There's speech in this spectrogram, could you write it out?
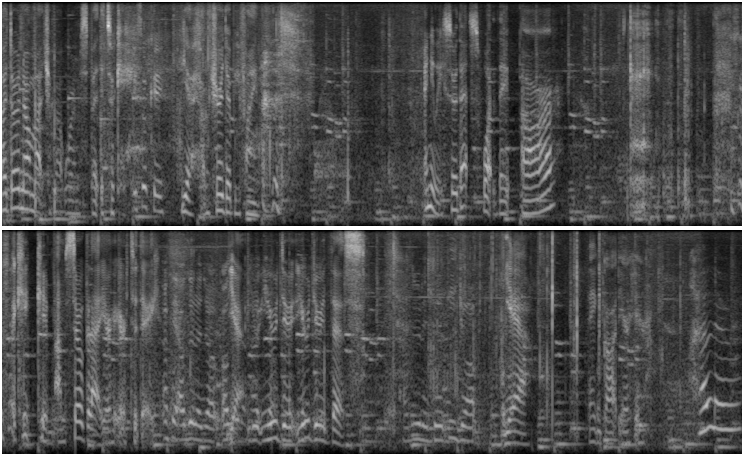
I don't know much about worms, but it's okay. It's okay. Yeah, I'm sure they'll be fine. anyway, so that's what they are. okay, Kim, I'm so glad you're here today. Okay, I'll do the job. I'll Yeah, do you, you do you do this. I'll do the dirty job. Yeah. Thank God you're here. Hello.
